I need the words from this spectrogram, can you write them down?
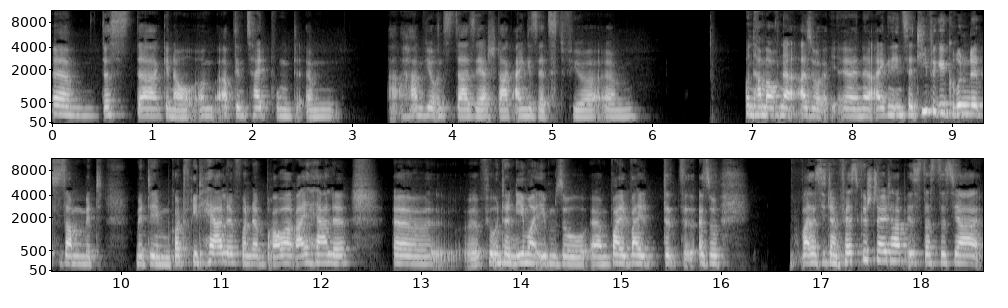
Ähm, das da, genau, ähm, ab dem Zeitpunkt ähm, haben wir uns da sehr stark eingesetzt für, ähm, und haben auch eine, also äh, eine eigene Initiative gegründet, zusammen mit, mit dem Gottfried Herle von der Brauerei Herle äh, für Unternehmer ebenso, ähm, weil, weil, das, also was ich dann festgestellt habe, ist, dass das ja,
